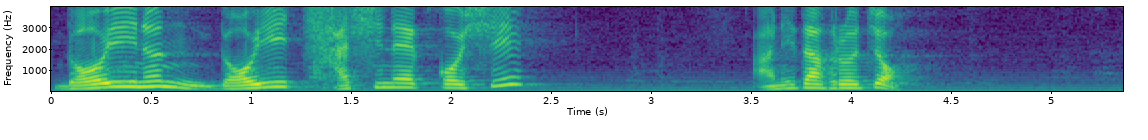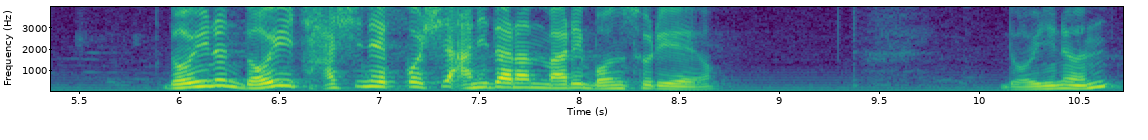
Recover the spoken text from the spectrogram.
너희는 너희 자신의 것이 아니다 그러죠? 너희는 너희 자신의 것이 아니다라는 말이 뭔 소리예요? 너희는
